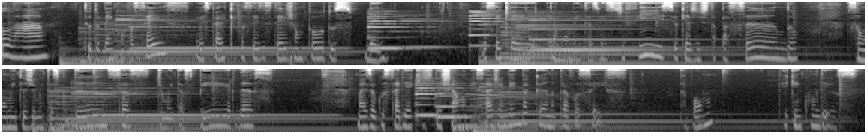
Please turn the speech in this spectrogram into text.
Olá, tudo bem com vocês? Eu espero que vocês estejam todos bem. Eu sei que é, é um momento às vezes difícil que a gente está passando, são momentos de muitas mudanças, de muitas perdas, mas eu gostaria aqui de deixar uma mensagem bem bacana para vocês, tá bom? Fiquem com Deus.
